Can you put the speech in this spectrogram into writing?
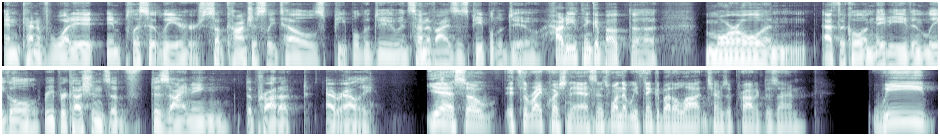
and kind of what it implicitly or subconsciously tells people to do, incentivizes people to do. How do you think about the moral and ethical and maybe even legal repercussions of designing the product at Rally? Yeah, so it's the right question to ask, and it's one that we think about a lot in terms of product design. We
